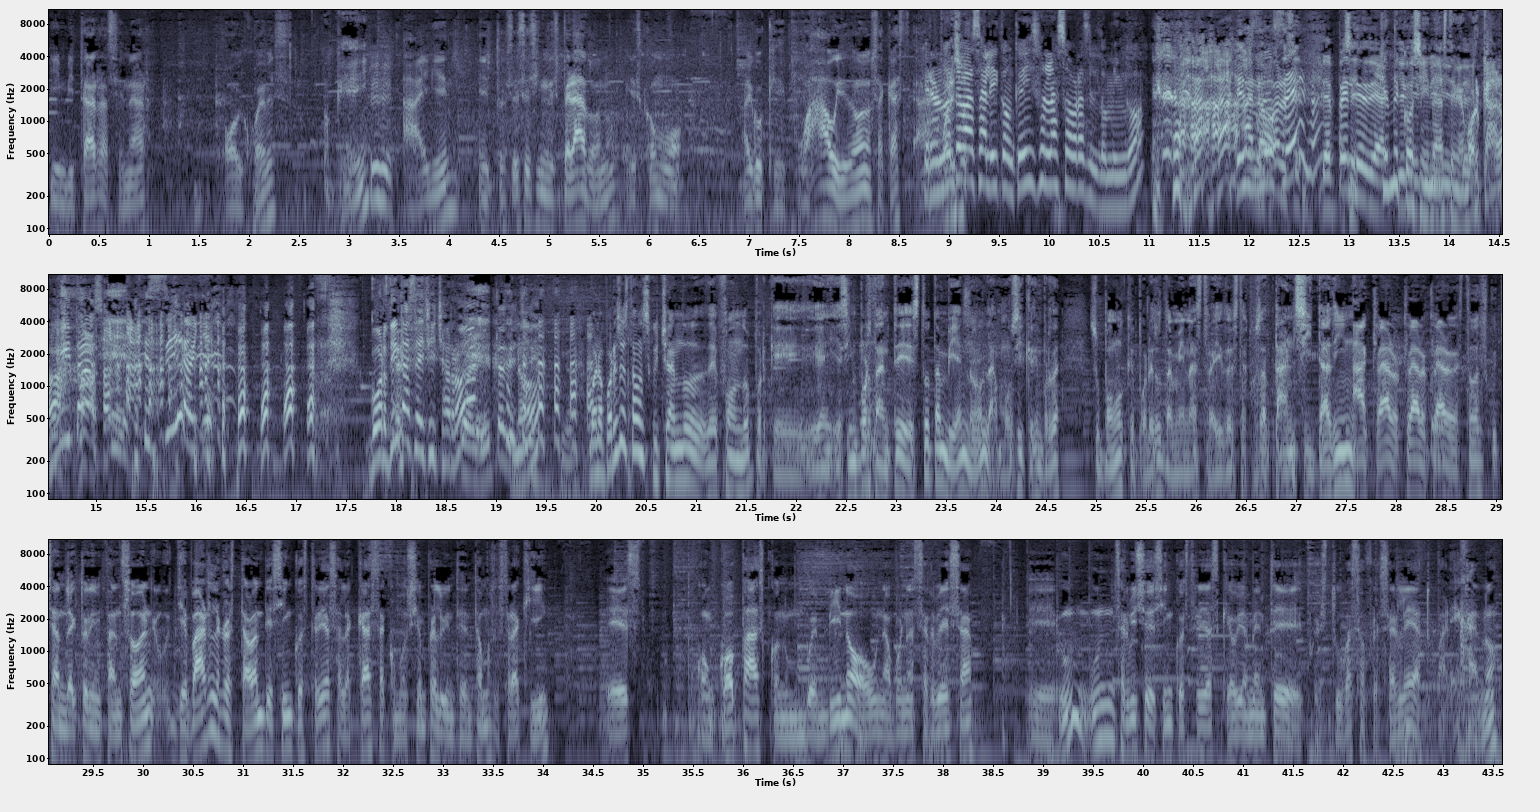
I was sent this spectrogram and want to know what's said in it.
Invitar a cenar hoy jueves Ok. a alguien, entonces es inesperado, ¿no? Es como algo que, wow, ¿y de dónde lo sacaste? Ah, Pero por no te eso- va a salir con qué son las obras del domingo. ah, no, sé, sí, ¿no? Depende Sí, de a ¿Qué me cocinaste, mi amor? ¿Carnitas? sí, oye. ¿Gorditas de chicharrón? Gorditas de ¿No? chicharrón. Bueno, por eso estamos escuchando de fondo, porque es importante esto también, ¿no? La música es importante. Supongo que por eso también has traído esta cosa tan citadina. Ah, claro, claro, claro. Estamos escuchando a Héctor Infanzón. Llevarle el restaurante de cinco estrellas a la casa, como siempre lo intentamos estar aquí, es con copas, con un buen vino o una buena cerveza eh, un, un servicio de cinco estrellas que obviamente pues tú vas a ofrecerle a tu pareja, ¿no?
